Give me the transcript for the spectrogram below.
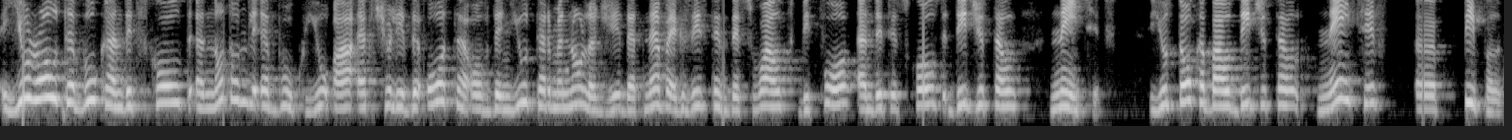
You wrote a book, and it's called uh, not only a book, you are actually the author of the new terminology that never existed in this world before, and it is called digital native. You talk about digital native uh, people.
